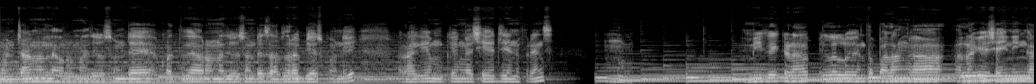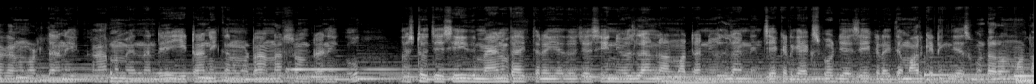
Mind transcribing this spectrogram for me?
మన ఛానల్ ఎవరన్నా చూస్తుంటే కొత్తగా ఎవరన్నా చూస్తుంటే సబ్స్క్రైబ్ చేసుకోండి. అలాగే ముఖ్యంగా షేర్ చేయండి ఫ్రెండ్స్ మీకు ఇక్కడ పిల్లలు ఎంత బలంగా అలాగే షైనింగ్గా కనబడడానికి కారణం ఏంటంటే ఈ టానిక్ అనమాట అన్నర్ స్ట్రాంగ్ టానిక్ ఫస్ట్ వచ్చేసి ఇది మ్యానుఫ్యాక్చర్ అయ్యేది వచ్చేసి న్యూజిలాండ్లో అనమాట న్యూజిలాండ్ నుంచి ఇక్కడికి ఎక్స్పోర్ట్ చేసి ఇక్కడైతే మార్కెటింగ్ చేసుకుంటారు అనమాట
